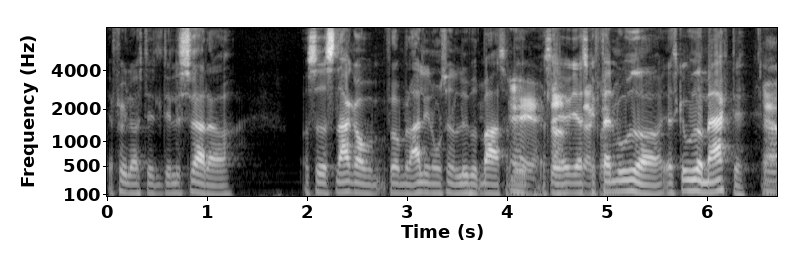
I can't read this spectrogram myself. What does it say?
jeg føler også, det, det er lidt svært at, at sidde og snakke om, for man aldrig nogensinde har løbet et maraton. Ja, ja, altså, klar, jeg, skal klar. fandme ud og, jeg skal ud og mærke det, Ja.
